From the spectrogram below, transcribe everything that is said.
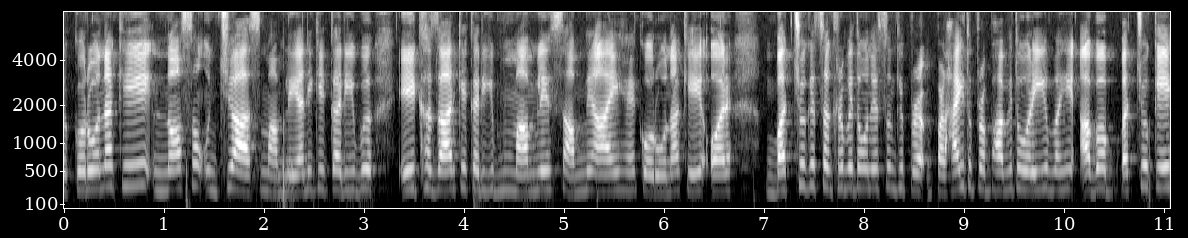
तो कोरोना के नौ सौ उनचास मामले, यानी कि करीब एक हज़ार के करीब मामले सामने आए हैं कोरोना के और बच्चों के संक्रमित होने से उनकी पढ़ाई तो प्रभावित हो रही है। वहीं अब बच्चों के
